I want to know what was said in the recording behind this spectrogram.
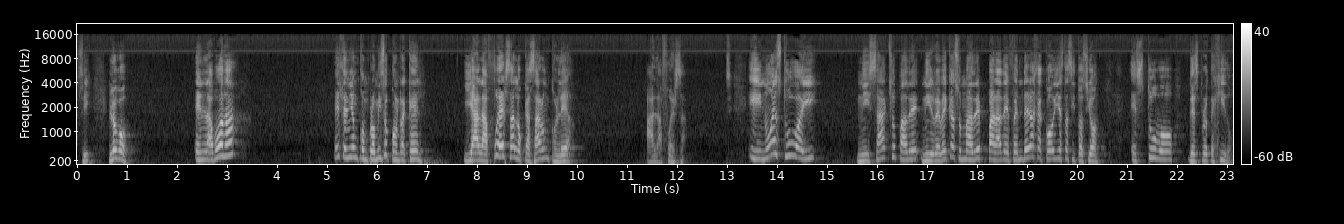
¿Sí? Luego, en la boda, él tenía un compromiso con Raquel y a la fuerza lo casaron con Lea. A la fuerza. Y no estuvo ahí ni Isaac su padre, ni Rebeca su madre para defender a Jacob y esta situación. Estuvo desprotegido.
